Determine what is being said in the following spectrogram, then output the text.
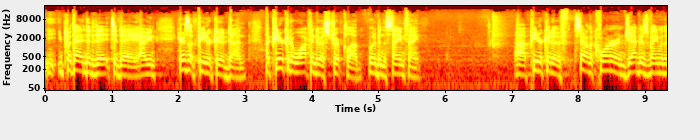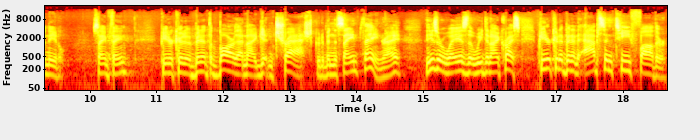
you put that into today. I mean, here's what Peter could have done. Like Peter could have walked into a strip club. It would have been the same thing. Uh, Peter could have sat on the corner and jabbed his vein with a needle. Same thing. Peter could have been at the bar that night getting trashed. Could have been the same thing, right? These are ways that we deny Christ. Peter could have been an absentee father,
